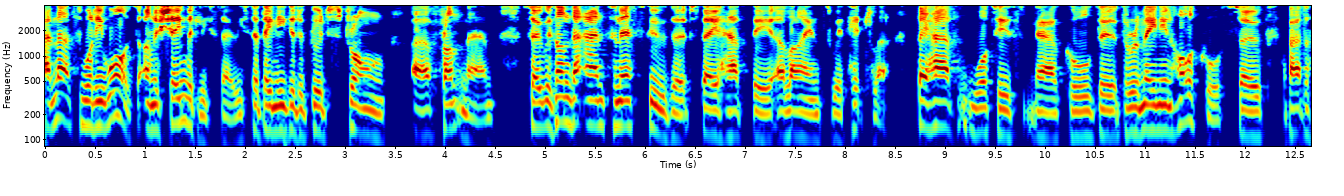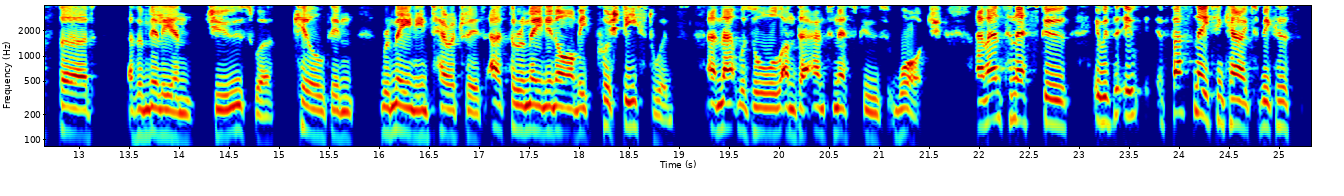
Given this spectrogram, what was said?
And that's what he was, unashamedly so. He said they needed a good, strong uh, frontman. So it was under Antonescu that they had the alliance with Hitler. They have what is now called the, the Romanian Holocaust. So about a third of a million Jews were killed in Romanian territories as the Romanian army pushed eastwards. And that was all under Antonescu's watch. And Antonescu, it was a fascinating character because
